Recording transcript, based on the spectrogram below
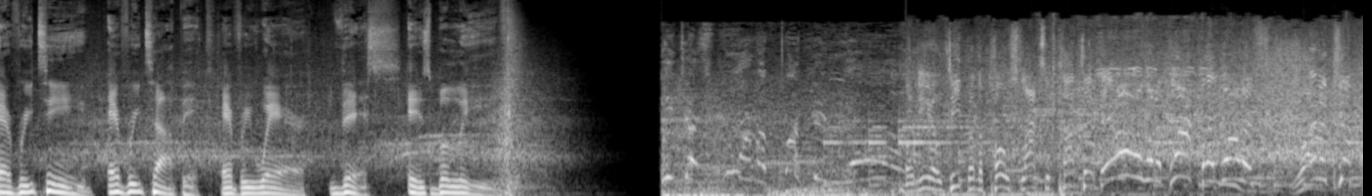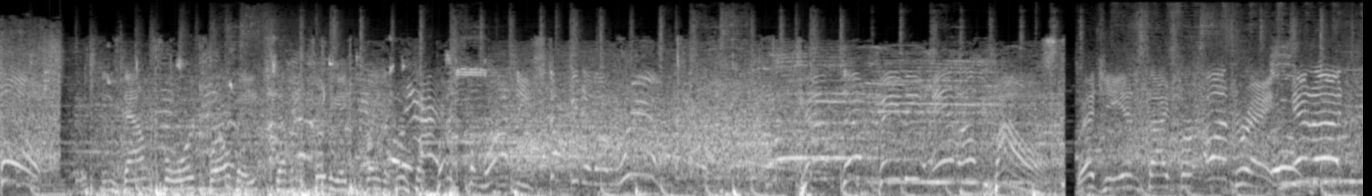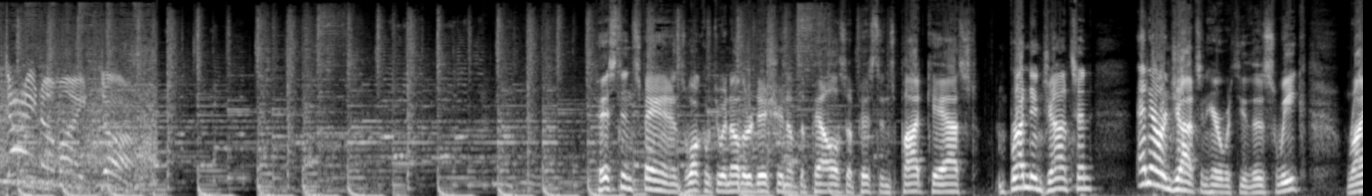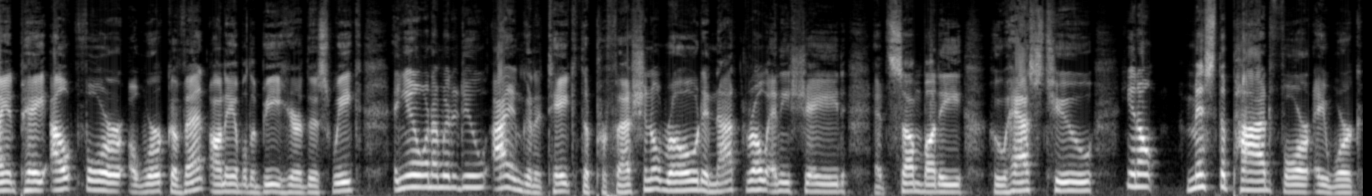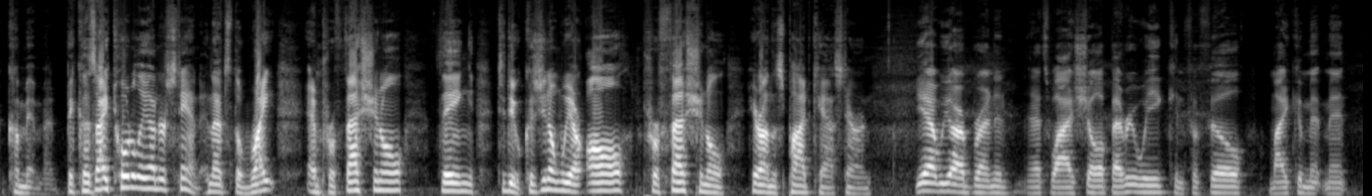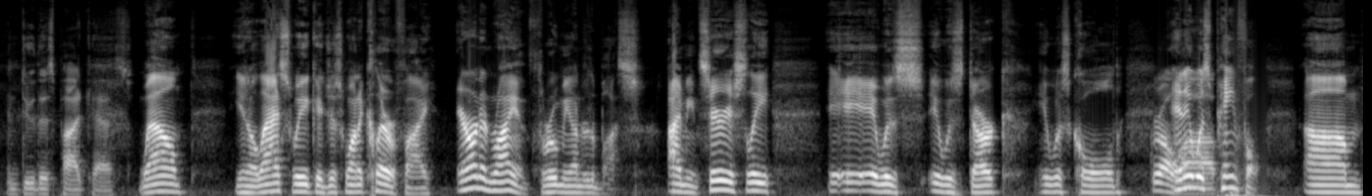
Every team, every topic, everywhere. This is Believe. We just form a fucking wall. O'Neal deep in the post, lots of contact there. Oh, what a block by Wallace! And a jump ball. Pistons down four, 12 8, 7 38 to play the first. A burst from Rodney, stuck into the rim. Count that baby and a foul. Reggie inside for Andre and a dynamite dunk. Pistons fans, welcome to another edition of the Palace of Pistons podcast. Brendan Johnson and Aaron Johnson here with you this week. Ryan Pay out for a work event, unable to be here this week. And you know what I'm going to do? I am going to take the professional road and not throw any shade at somebody who has to, you know, miss the pod for a work commitment because I totally understand. And that's the right and professional thing to do because you know we are all professional here on this podcast, Aaron. Yeah, we are, Brendan. And that's why I show up every week and fulfill my commitment and do this podcast. Well, you know, last week I just want to clarify Aaron and Ryan threw me under the bus. I mean, seriously, it, it was it was dark, it was cold, Grow and it was painful. Um,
